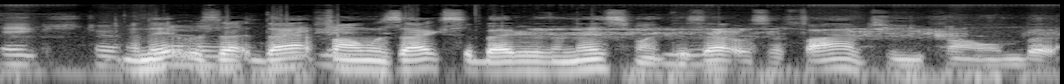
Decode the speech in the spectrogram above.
extra. and it was uh, that that phone. was actually better than this one because that was a five G phone. But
